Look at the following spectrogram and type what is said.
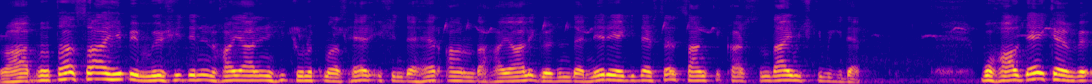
Rabıta sahibi mürşidinin hayalini hiç unutmaz. Her işinde, her anında hayali gözünde nereye giderse sanki karşısındaymış gibi gider. Bu haldeyken ve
